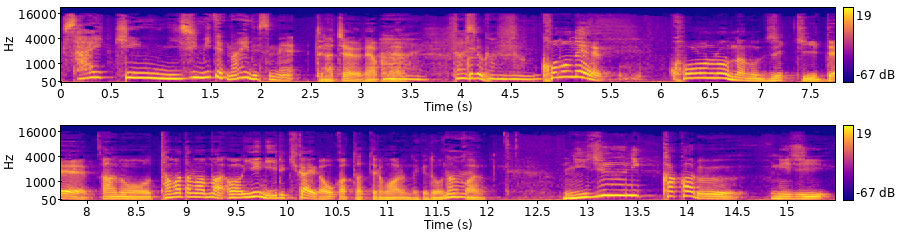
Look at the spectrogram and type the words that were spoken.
最近虹見てないですねってなっちゃうよね、やっぱね。はい確かにこのね、コロナの時期で、あの、たまたま、まあ、家にいる機会が多かったっていうのもあるんだけど、なんはか、二重にかかる虹、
